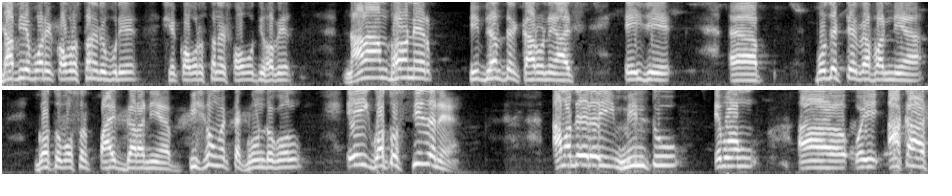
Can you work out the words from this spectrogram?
ঝাঁপিয়ে পড়ে কবরস্থানের উপরে। সে কবরস্থানের সভাপতি হবে। নানান ধরনের বিভ্রান্তের কারণে আজ এই যে প্রজেক্টের ব্যাপার নিয়ে, গত বছর পাইপ গাড়া নিয়ে ভীষণ একটা গন্ডগোল। এই গত সিজনে আমাদের এই মিন্টু এবং ওই আকাশ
